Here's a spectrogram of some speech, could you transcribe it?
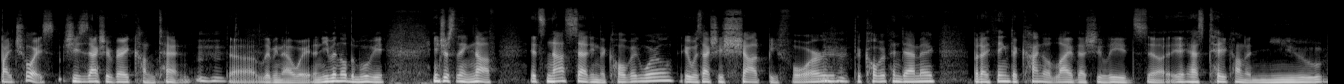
by choice, she's actually very content uh, living that way. And even though the movie, interesting enough, it's not set in the COVID world. It was actually shot before the COVID pandemic. But I think the kind of life that she leads, uh, it has taken on a new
